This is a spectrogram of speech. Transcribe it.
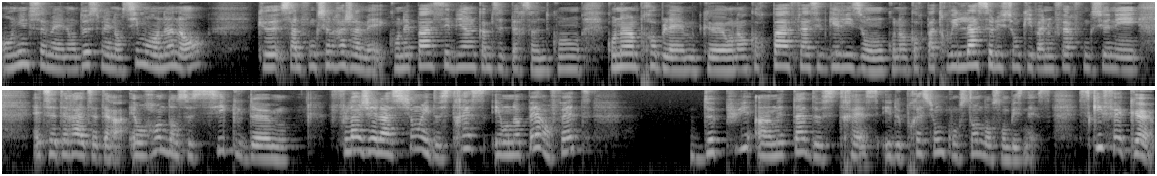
en une semaine, en deux semaines, en six mois, en un an, que ça ne fonctionnera jamais, qu'on n'est pas assez bien comme cette personne, qu'on a un problème, qu'on n'a encore pas fait assez de guérison, qu'on n'a encore pas trouvé la solution qui va nous faire fonctionner, etc., etc. Et on rentre dans ce cycle de flagellation et de stress et on opère en fait depuis un état de stress et de pression constante dans son business. Ce qui fait que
